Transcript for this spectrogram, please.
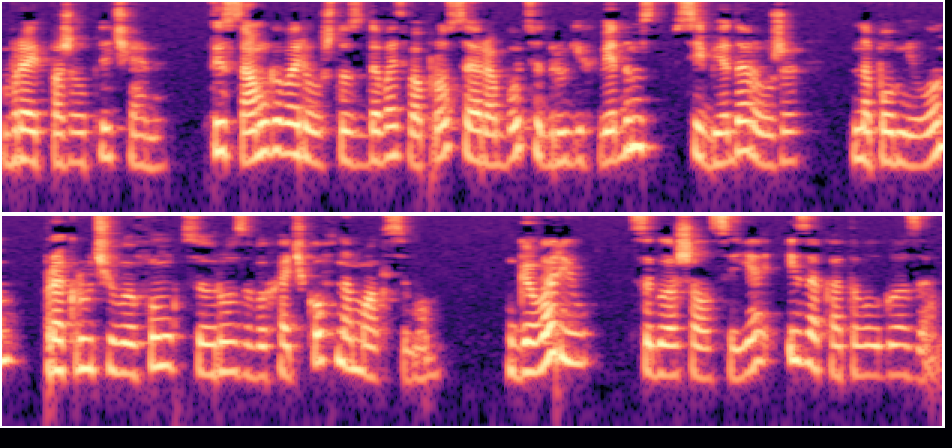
Врайт пожал плечами. «Ты сам говорил, что задавать вопросы о работе других ведомств себе дороже», — напомнил он, прокручивая функцию розовых очков на максимум. «Говорил», — соглашался я и закатывал глаза.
